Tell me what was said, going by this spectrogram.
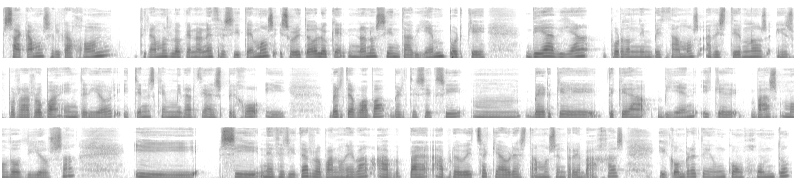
Sacamos el cajón, tiramos lo que no necesitemos y sobre todo lo que no nos sienta bien porque día a día por donde empezamos a vestirnos es por la ropa interior y tienes que mirarte al espejo y verte guapa, verte sexy, mm, ver que te queda bien y que vas modo diosa y si necesitas ropa nueva aprovecha que ahora estamos en rebajas y cómprate un conjunto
